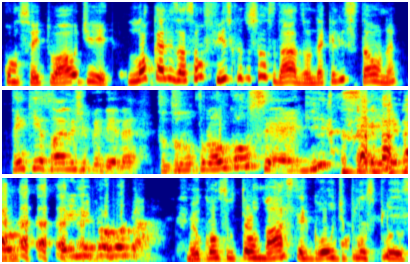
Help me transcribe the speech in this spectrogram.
conceitual de localização física dos seus dados, onde é que eles estão, né? Tem que entrar LGPD, né? Tu, tu- tu não consegue sem me, sem me provocar. Meu consultor Master Gold Plus Plus.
